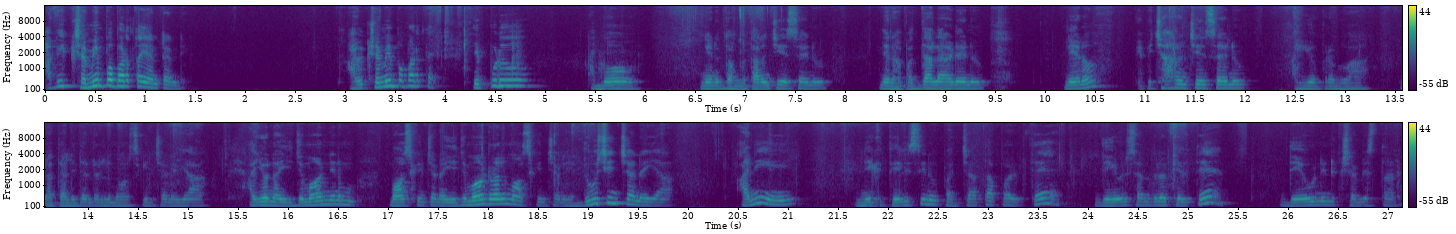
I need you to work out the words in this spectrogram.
అవి క్షమింపబడతాయి అంటండి అవి క్షమింపబడతాయి. ఎప్పుడు? అమ్మో నేను దొంగతనం చేశాను. నేను అబద్ధాలు ఆడాను. నేను వ్యభిచారం చేశాను. అయ్యో ప్రభువా నా తల్లిదండ్రులను మోసగించానయ్యా. అయ్యో నా యజమానిని మోసగించాను. నా యజమానురాలు మోసగించానయ్యా దూషించానయ్యా అని నీకు తెలిసి నువ్వు పశ్చాత్తాపడితే దేవుని సన్నిధిలోకి వెళ్తే దేవుడు నిన్ను క్షమిస్తాడు.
